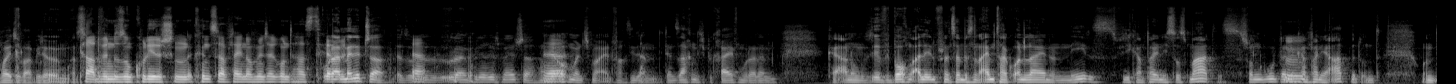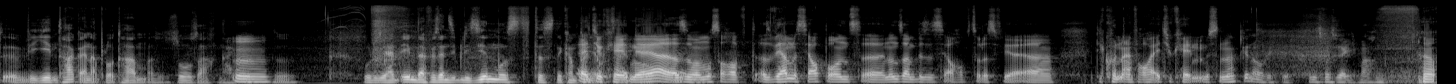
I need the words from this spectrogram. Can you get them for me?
heute war wieder irgendwas. Gerade wenn du so einen cholerischen Künstler vielleicht noch im Hintergrund hast. Oder der ein mit- Manager, also Ja. oder ein cholerischen Manager, haben Ja. wir auch manchmal einfach, die dann, die dann Sachen nicht begreifen oder dann, keine Ahnung, wir brauchen alle Influencer ein bisschen an einem Tag online und nee, das ist für die Kampagne nicht so smart. Das ist schon gut, wenn Mhm. eine Kampagne atmet und, und äh, wir jeden Tag einen Upload haben, also so Sachen halt. Mhm. Also, wo du halt eben dafür sensibilisieren musst, dass eine Kampagne. Educaten, Zeit ja, ja, also man muss auch oft, also wir haben das ja auch bei uns äh, in unserem Business ja auch oft so, dass wir äh, die Kunden einfach auch educaten müssen, ne? Genau, richtig. Das ist, was wir eigentlich machen. Ja,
